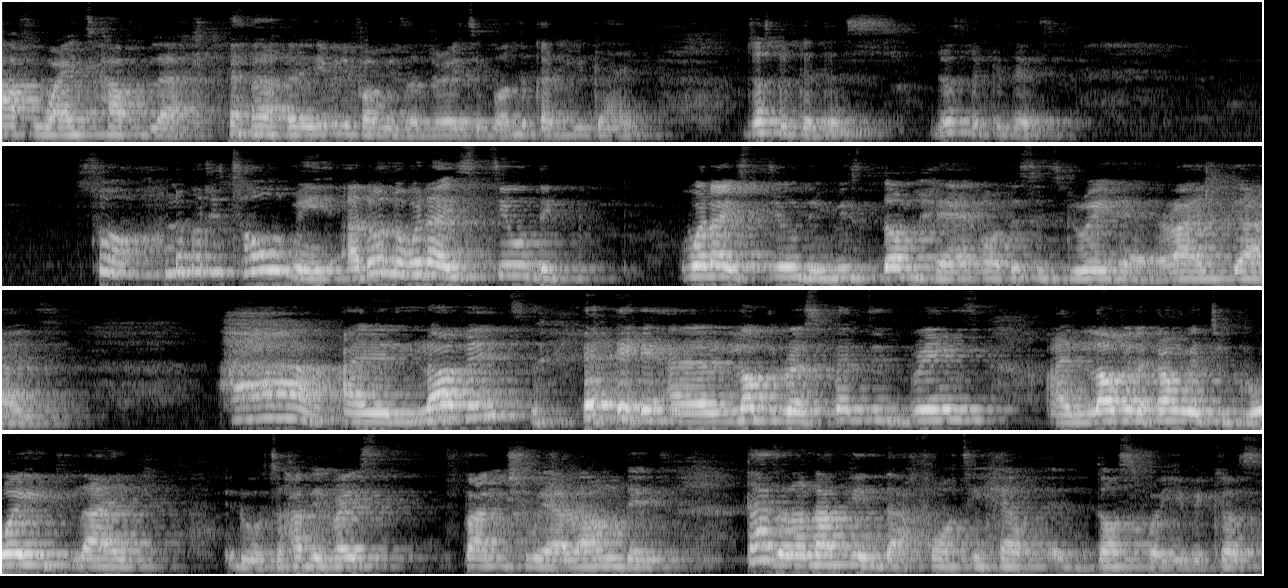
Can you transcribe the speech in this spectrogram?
half white, half black. Even if I'm exaggerating, but look at you guys. Just look at this. Just look at this. So nobody told me. I don't know whether I still the whether I still the wisdom hair or this is gray hair, right, guys? Ah, I love it. I love the respect it brings. I love it. I can't wait to grow it, like you know, to have a very stylish way around it. That's another thing that 40 help does for you because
